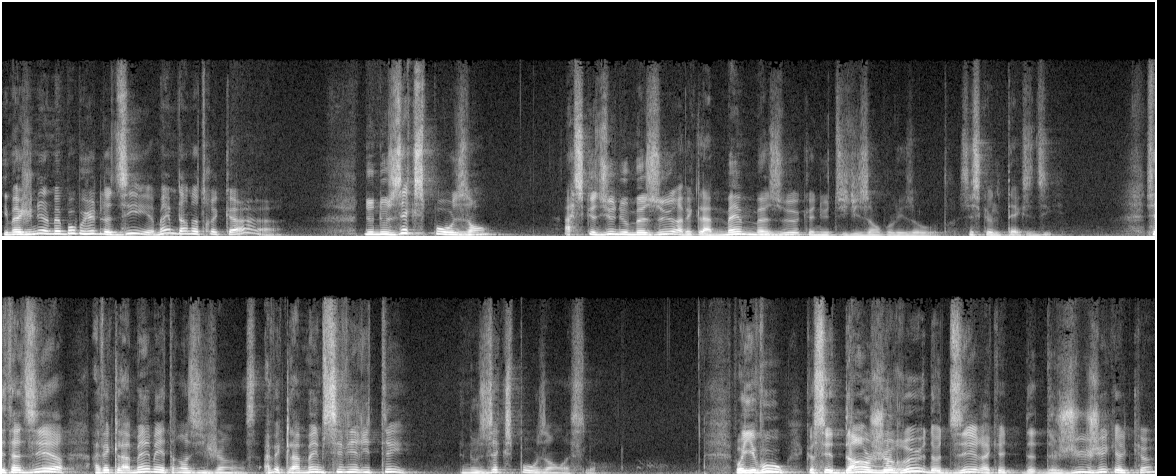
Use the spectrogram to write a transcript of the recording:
Imaginez, on n'est même pas obligé de le dire, même dans notre cœur. Nous nous exposons à ce que Dieu nous mesure avec la même mesure que nous utilisons pour les autres. C'est ce que le texte dit. C'est-à-dire avec la même intransigeance, avec la même sévérité, nous nous exposons à cela. Voyez-vous que c'est dangereux de dire, de, de juger quelqu'un?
